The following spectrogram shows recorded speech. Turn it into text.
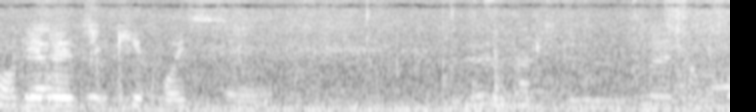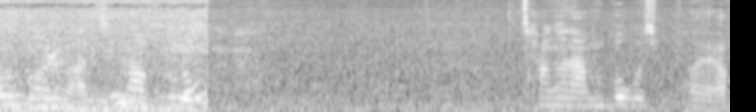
거리를 지키고 있습니다. 오늘 장본 걸 마지막으로 장은 안 보고 싶어요.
